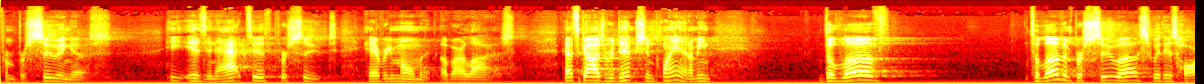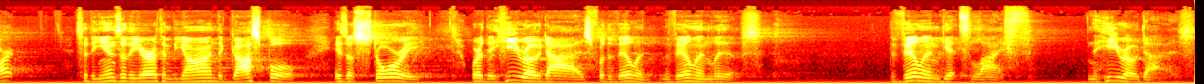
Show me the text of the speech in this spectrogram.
from pursuing us. He is in active pursuit every moment of our lives. That's God's redemption plan. I mean, the love, to love and pursue us with His heart to the ends of the earth and beyond. The gospel is a story where the hero dies for the villain, the villain lives. The villain gets life, and the hero dies.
